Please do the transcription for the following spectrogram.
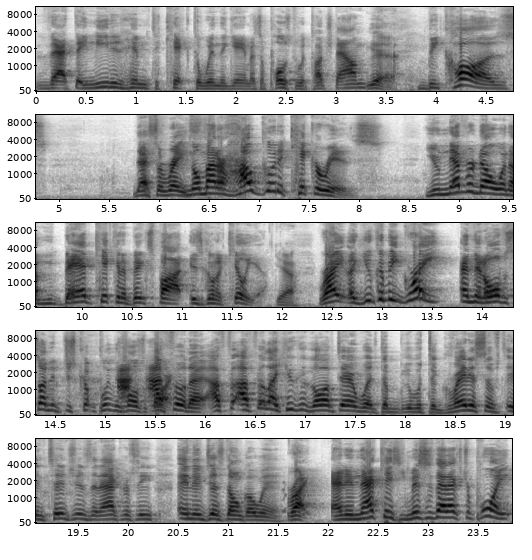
that they needed him to kick to win the game as opposed to a touchdown. Yeah. Because That's a race. no matter how good a kicker is, you never know when a bad kick in a big spot is going to kill you. Yeah. Right? Like you could be great, and then all of a sudden it just completely I, falls apart. I feel that. I feel, I feel like you could go up there with the with the greatest of intentions and accuracy, and it just don't go in. Right. And in that case, he misses that extra point.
